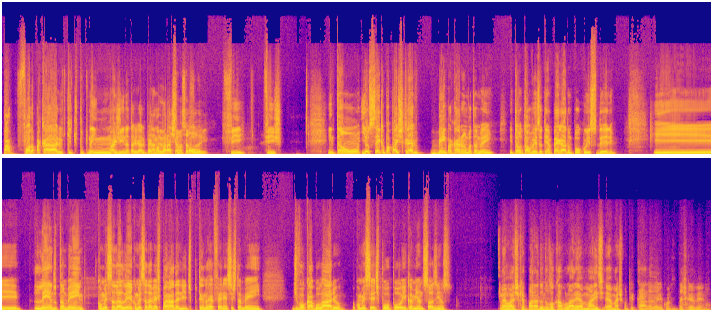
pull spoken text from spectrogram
pa- foda pra caralho, que, tipo, tu nem imagina, tá ligado? Ele pega Na uma parada chama assim, pô. Fi, fiz. Então, e eu sei que o papai escreve bem pra caramba também. Então, talvez eu tenha pegado um pouco isso dele. E lendo também, começando a ler, começando a ver as paradas ali, tipo, tendo referências também de vocabulário, eu comecei a, tipo, pô, ir caminhando sozinho. É, Eu acho que a parada do vocabulário é a mais, é a mais complicada, velho, quando tu tá escrevendo.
